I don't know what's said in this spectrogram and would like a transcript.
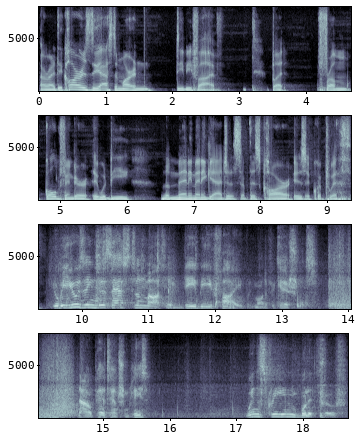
All right. The car is the Aston Martin DB5. But from Goldfinger, it would be the many, many gadgets that this car is equipped with. You'll be using this Aston Martin DB5 with modifications. Now, pay attention, please. Windscreen bulletproof,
